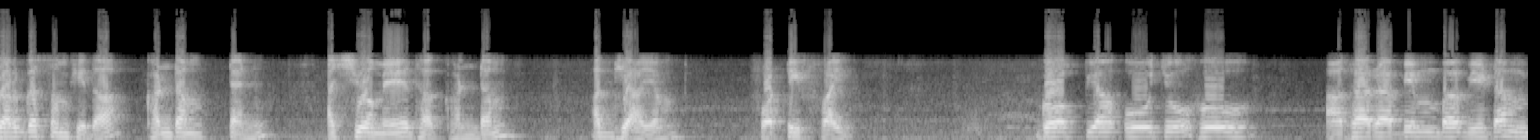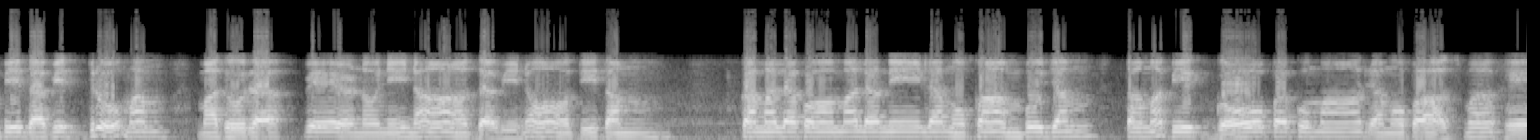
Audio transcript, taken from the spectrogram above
गर्गसंहिता खण्डं टेन् अश्वमेधखण्डम् अध्यायम् फोर्टिफैव् गोप्य ऊचुः अधरबिम्बविडम्बिदविद्रुमं मधुरवेणुनिनादविनोदितम् कमलकोमलनीलमुखाम्बुजम् तमपि गोपकुमारमुपास्महे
